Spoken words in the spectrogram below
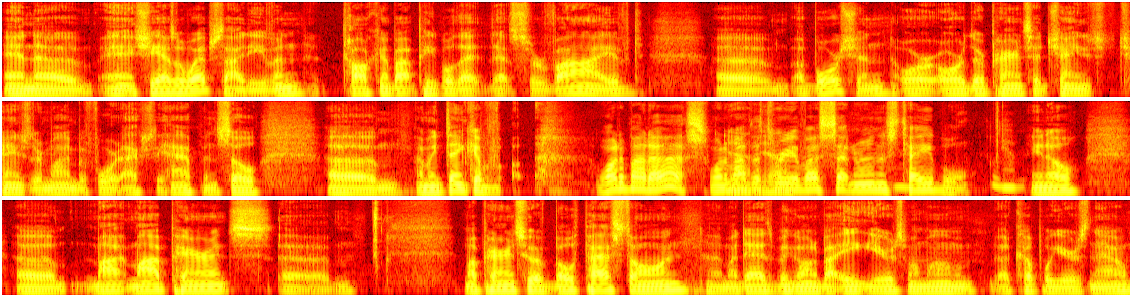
and uh, and she has a website even talking about people that that survived uh, abortion or or their parents had changed changed their mind before it actually happened. So, um, I mean, think of what about us? What about Yeah, the three yeah. of us sitting around this table? Yeah. You know, uh, my my parents. Um, my parents who have both passed on. Uh, my dad's been gone about eight years. My mom a couple years now.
